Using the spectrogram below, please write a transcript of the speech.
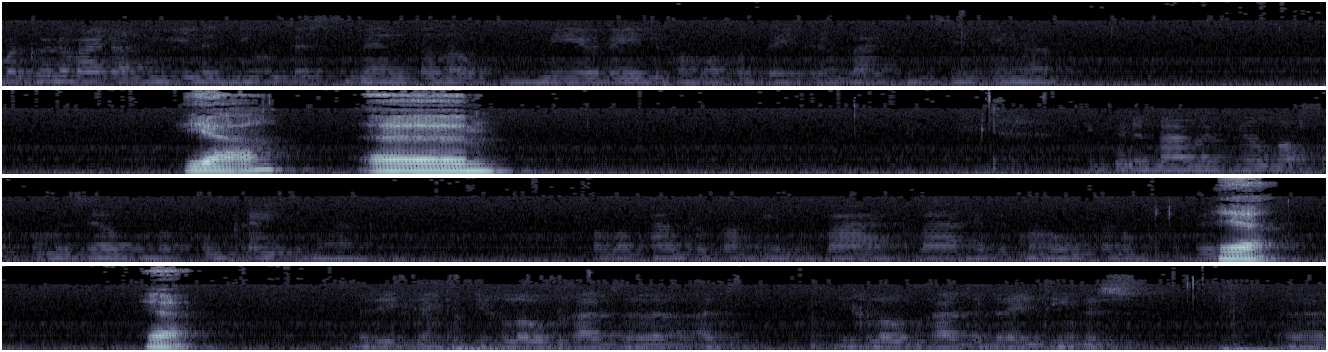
maar, kunnen wij dan nu in het Nieuwe Testament dan ook meer weten van wat dat beter en blijvende zin inhoudt? Ja, ehm, heel lastig voor mezelf om dat concreet te maken. Van wat houdt dat dan in? Waar, waar heb ik mijn hoofd dan op gevestigd? ja, ja, Maar Ik denk dat die gelovigen uit, eh, uit, die gelovigen uit Hebreeën 10 vers eh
